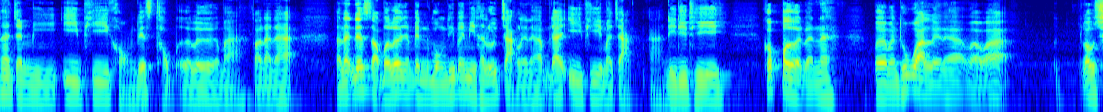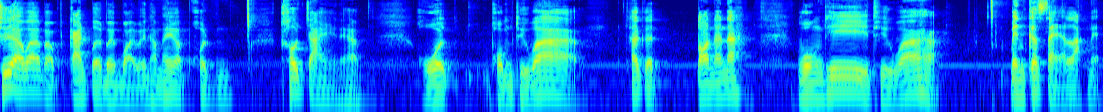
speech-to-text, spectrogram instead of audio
น่าจะมี EP ของ Desktop Error มาตอนนั้นนะฮะตอนนั้น Desktop Error ยังเป็นวงที่ไม่มีใครรู้จักเลยนะครับ ได้ EP มาจากอ่า DDT ก็เปิดมันนะ เปิดมันทุกวันเลยนะครับแบบว่าเราเชื่อว่าแบบการเปิดบ่อยๆ มันทำให้แบบคนเข้าใจนะครับ โห ผมถือว่าถ้าเกิดตอนนั้นนะ วงที่ถือว่าเป็นกระแสหลักเนี่ย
